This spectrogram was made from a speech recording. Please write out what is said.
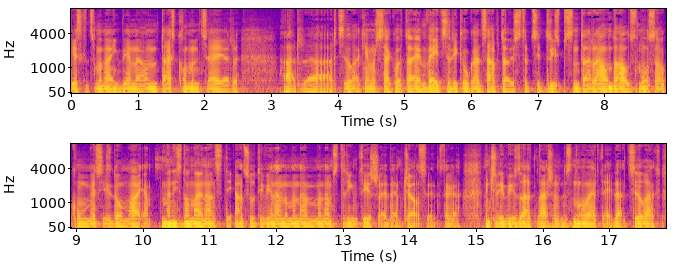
ieskats manā ikdienā, un tā es komunicēju ar viņu ar, ar cilvēkiem, ar sekotājiem. Veids arī kaut kādas aptaujas, starp citu, 13. raunda alus nosaukumu mēs izdomājām. Man izdomāja atsūtīja vienā no manām, manām stream tiešraidēm Čāls viens. Viņš arī bija uz atklāšanu, es novērtēju tādu cilvēku.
